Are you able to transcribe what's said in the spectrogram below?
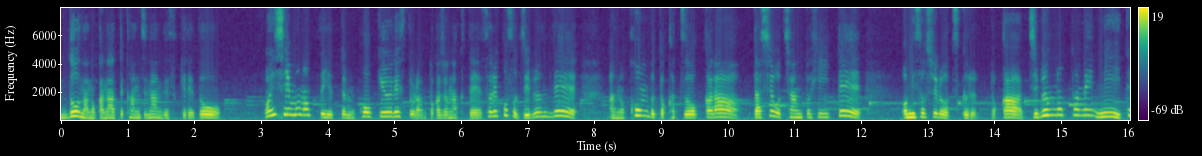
どうなのかなって感じなんですけれど美味しいものって言っても高級レストランとかじゃなくてそれこそ自分であの昆布とかつおから出汁をちゃんと引いてお味噌汁を作るとか自分のために丁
